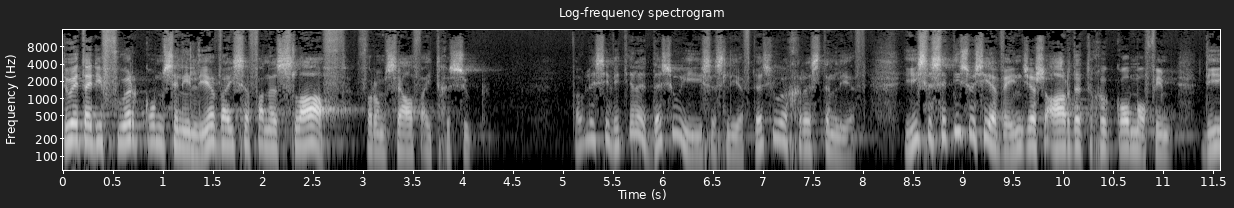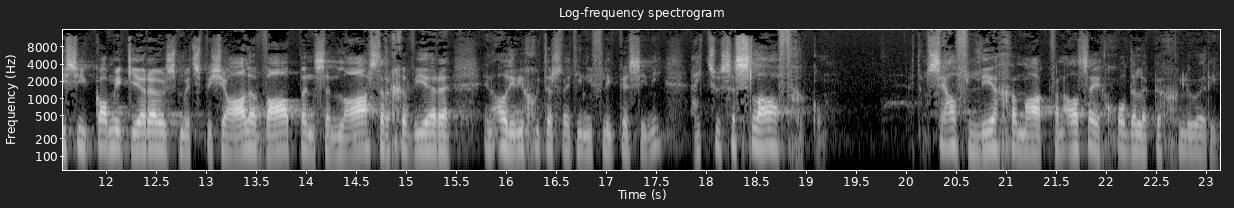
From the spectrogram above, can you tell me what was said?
Toe het hy die voorkoms en die leefwyse van 'n slaaf vir homself uitgesoek. Paulus sê, weet julle, dis hoe Jesus leef, dis hoe 'n Christen leef. Jesus het nie soos die Avengers aarde toe gekom of die DC comic heroes met spesiale wapens en lasergewere en al hierdie goeters wat jy in die flieke sien nie. Hy het soos 'n slaaf gekom homself leeg gemaak van al sy goddelike glorie.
